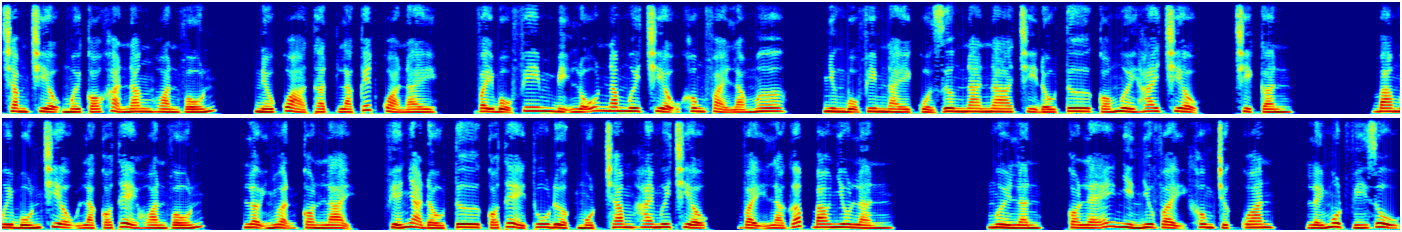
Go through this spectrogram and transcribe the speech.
trăm triệu mới có khả năng hoàn vốn. Nếu quả thật là kết quả này, vậy bộ phim bị lỗ 50 triệu không phải là mơ, nhưng bộ phim này của Dương Nana chỉ đầu tư có 12 triệu, chỉ cần 34 triệu là có thể hoàn vốn, lợi nhuận còn lại, phía nhà đầu tư có thể thu được 120 triệu, vậy là gấp bao nhiêu lần? 10 lần, có lẽ nhìn như vậy không trực quan, lấy một ví dụ,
